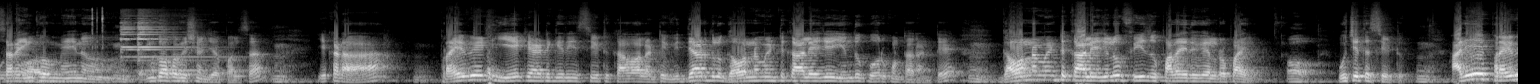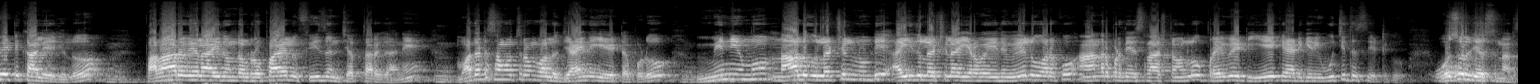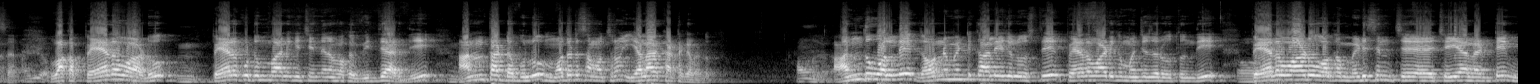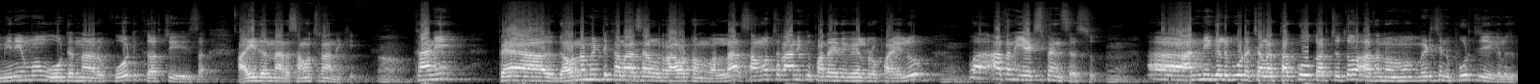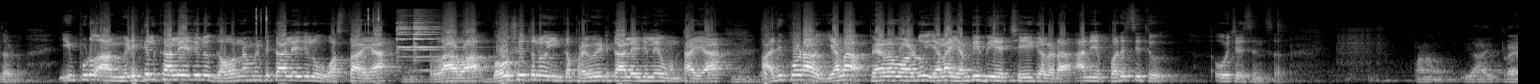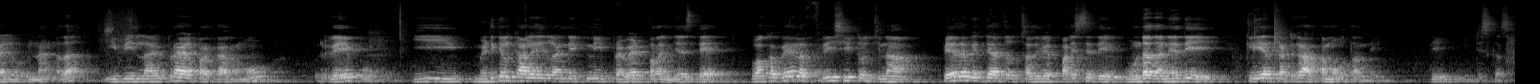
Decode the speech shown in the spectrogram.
సరే ఇంకో మెయిన్ ఇంకొక విషయం చెప్పాలి సార్. ఇక్కడ ప్రైవేట్ ఏ కేటగిరీ సీటు కావాలంటే విద్యార్థులు గవర్నమెంట్ కాలేజీ ఎందుకు కోరుకుంటారంటే గవర్నమెంట్ కాలేజీలో ఫీజు పదహైదు వేల రూపాయలు ఉచిత సీటు. అదే ప్రైవేట్ కాలేజీలో పదహారు వేల ఐదు వందల రూపాయలు ఫీజు అని చెప్తారు కానీ మొదటి సంవత్సరం వాళ్ళు జాయిన్ అయ్యేటప్పుడు మినిమం నాలుగు లక్షల నుండి ఐదు లక్షల ఇరవై ఐదు వేలు వరకు ఆంధ్రప్రదేశ్ రాష్ట్రంలో ప్రైవేట్ ఏ కేటగిరీ ఉచిత సీటుకు వసూలు చేస్తున్నారు సార్. ఒక పేదవాడు పేద కుటుంబానికి చెందిన ఒక విద్యార్థి అంత డబ్బులు మొదటి సంవత్సరం ఎలా కట్టగలడు? అందువల్లే గవర్నమెంట్ కాలేజీలు వస్తే పేదవాడికి మంచి జరుగుతుంది. పేదవాడు ఒక మెడిసిన్ చే చేయాలంటే మినిమం ఒకటిన్నర కోటి ఖర్చు ఐదున్నర సంవత్సరానికి. కానీ పే గవర్నమెంట్ కళాశాలలు రావటం వల్ల సంవత్సరానికి పదహైదు వేల రూపాయలు అతని ఎక్స్పెన్సెస్ అన్నీ కలిపి కూడా చాలా తక్కువ ఖర్చుతో అతను మెడిసిన్ పూర్తి చేయగలుగుతాడు. ఇప్పుడు ఆ మెడికల్ కాలేజీలు గవర్నమెంట్ కాలేజీలు వస్తాయా? రావా? భవిష్యత్తులో ఇంకా ప్రైవేట్ కాలేజీలే ఉంటాయా? అది కూడా ఎలా పేదవాడు ఎలా ఎంబీబీఎస్ చేయగలడా అనే పరిస్థితి వచ్చేసింది సార్. మనం ఈ అభిప్రాయాలు విన్నాం కదా? ఈ వీళ్ళ అభిప్రాయాల ప్రకారము రేపు ఈ మెడికల్ కాలేజీలన్నింటినీ ప్రైవేట్ పరం చేస్తే ఒకవేళ ఫ్రీ సీట్ వచ్చినా పేద విద్యార్థులు చదివే పరిస్థితి ఉండదనేది క్లియర్ కట్గా అర్థమవుతుంది. The discuss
